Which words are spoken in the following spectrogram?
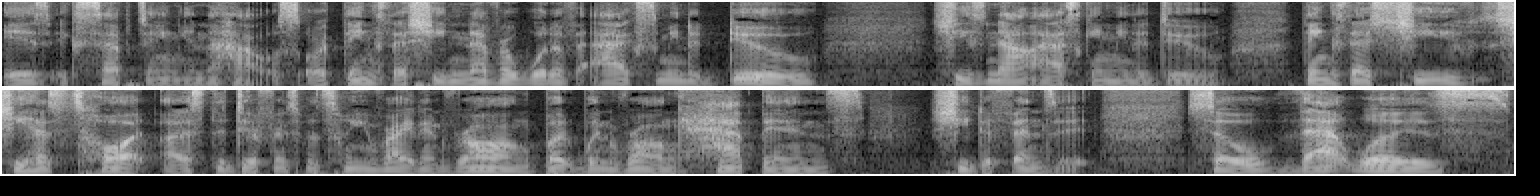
is accepting in the house, or things that she never would have asked me to do, she's now asking me to do. Things that she she has taught us the difference between right and wrong, but when wrong happens, she defends it. So that was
